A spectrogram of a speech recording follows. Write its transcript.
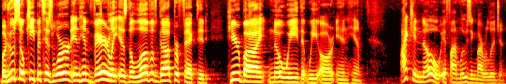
But whoso keepeth his word in him, verily is the love of God perfected. Hereby know we that we are in him. I can know if I'm losing my religion.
